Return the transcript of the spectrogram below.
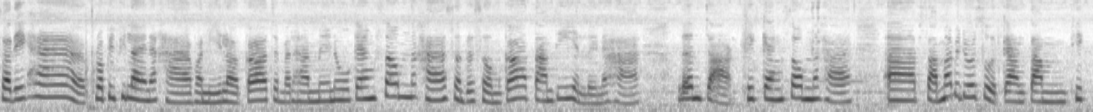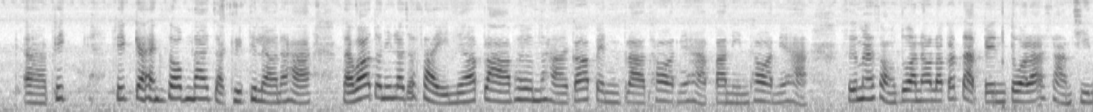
สวัสดีค่ะครัวพี่พิไลนะคะ วันนี้เราก็จะมาทำเมนูแกงส้มนะคะ ส่วนผสมก็ตามที่เห็นเลยนะคะ เริ่มจากพริกแกงส้มนะคะสามารถไปดูสูตรการตำพริกพริก พริกแกงส้มได้จากคลิปที่แล้วนะคะ แต่ว่าตัวนี้เราจะใส่เนื้อปลาเพิ่มนะคะ ก็เป็นปลาทอดเนี่ยค่ะปลานินทอดเนี่ยค่ะ ซื้อมา 2 ตัวเนาะแล้วก็ตัดเป็นตัวละ 3 ชิ้น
